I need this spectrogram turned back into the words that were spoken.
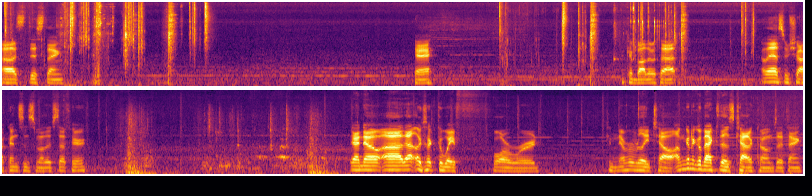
Oh, it's this thing. Okay. I can bother with that. Oh, they have some shotguns and some other stuff here. Yeah, no, uh, that looks like the way forward. Can never really tell. I'm gonna go back to those catacombs, I think.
